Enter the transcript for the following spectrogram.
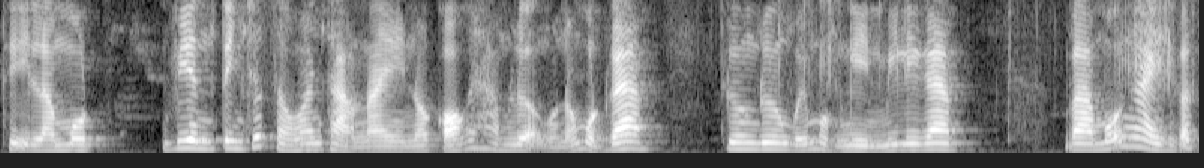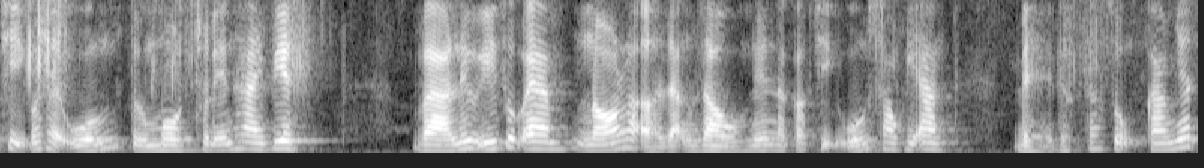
thì là một viên tinh chất dầu hoa anh thảo này nó có cái hàm lượng của nó 1 gram tương đương với 1000 mg. Và mỗi ngày thì các chị có thể uống từ 1 cho đến 2 viên. Và lưu ý giúp em nó là ở dạng dầu nên là các chị uống sau khi ăn để được tác dụng cao nhất.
